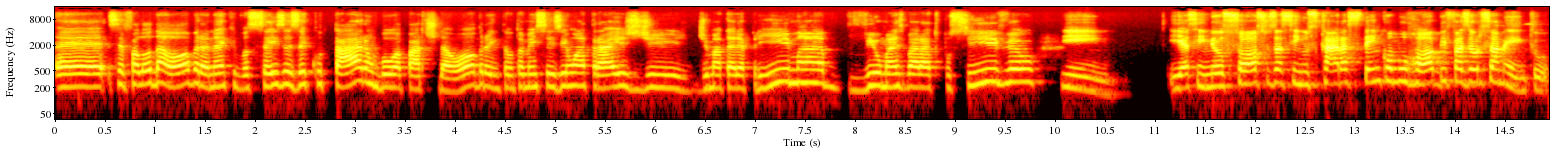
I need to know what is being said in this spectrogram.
É, você falou da obra, né? Que vocês executaram boa parte da obra, então também vocês iam atrás de, de matéria-prima, viu o mais barato possível. Sim. E assim, meus sócios, assim, os caras têm como hobby fazer orçamento.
